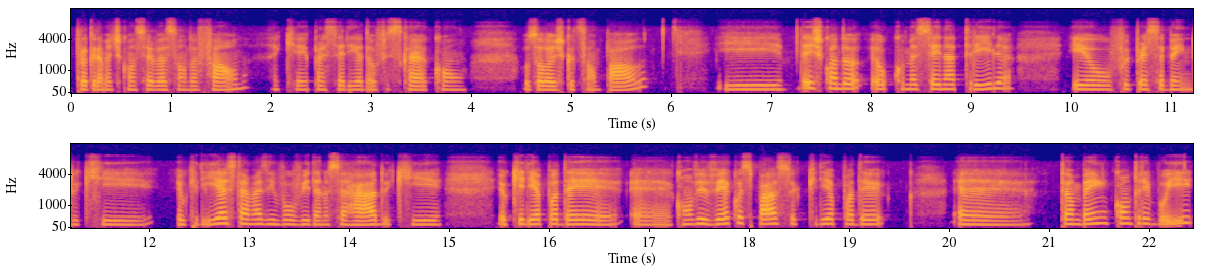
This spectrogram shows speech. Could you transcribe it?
o Programa de Conservação da Fauna, que é em parceria da UFSCar com o Zoológico de São Paulo. E desde quando eu comecei na trilha, eu fui percebendo que eu queria estar mais envolvida no Cerrado e que eu queria poder eh, conviver com o espaço, eu queria poder eh, também contribuir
